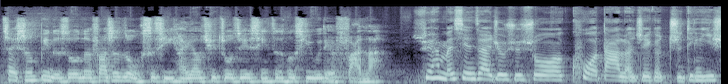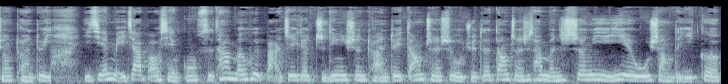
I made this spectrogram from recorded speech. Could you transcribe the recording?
在生病的时候呢，发生这种事情还要去做这些行政东西，有点烦啦。所以他们现在就是说扩大了这个指定医生团队。以前每家保险公司他们会把这个指定医生团队当成是，我觉得当成是他们生意业务上的一个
